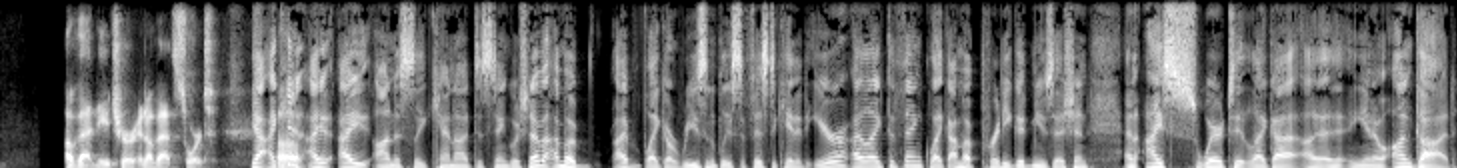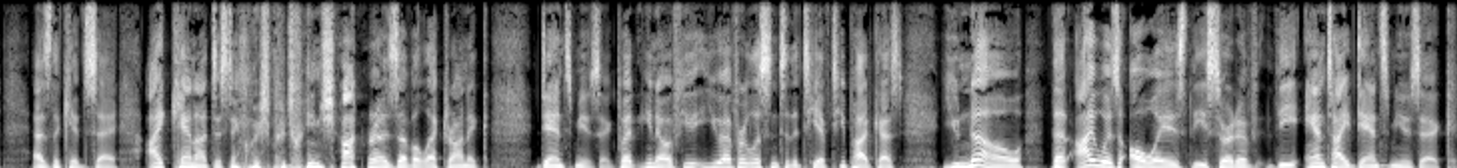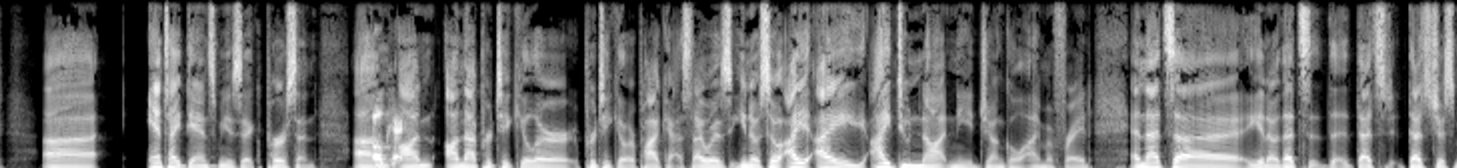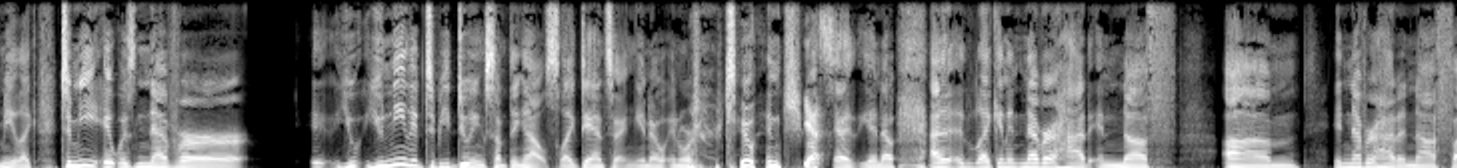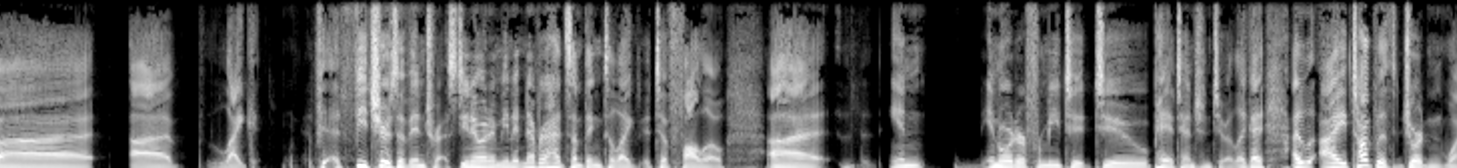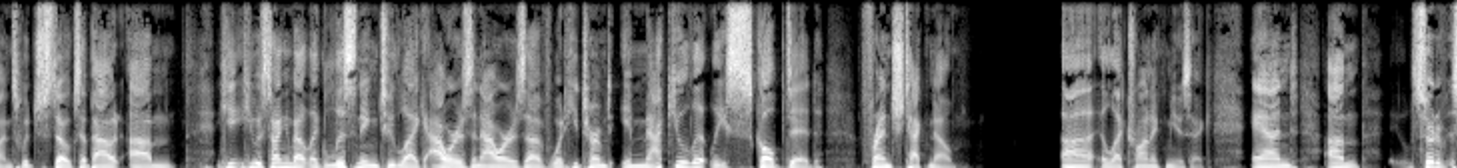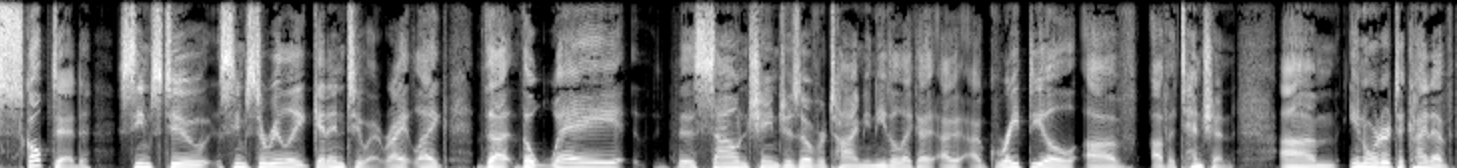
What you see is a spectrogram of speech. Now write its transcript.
of that nature and of that sort. Yeah, I can't. Uh, I I honestly cannot distinguish. I'm a, I'm a I have like a reasonably sophisticated ear. I like to think like I'm a pretty good musician, and I swear to like I you know on God, as the kids say, I cannot distinguish between genres of electronic dance music. But you know, if you you ever listen to the TFT podcast, you know that I was always the sort of the anti dance music uh anti dance music person um, okay. on on that particular particular podcast. I was, you know, so I I I do not need jungle. I'm afraid, and that's uh you know that's that's that's just me. Like to me, it was never you you needed to be doing something else like dancing you know in order to enjoy yes. it you know and like and it never had enough um it never had enough uh uh like f- features of interest. You know what I mean? It never had something to like to follow uh in in order for me to to pay attention to it. Like I I I talked with Jordan once, which Stokes about um he he was talking about like listening to like hours and hours of what he termed immaculately sculpted French techno uh electronic music. And um sort of sculpted seems to seems to really get into it, right? Like the the way the sound changes over time. You need a, like a, a, a great deal of of attention um, in order to kind of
